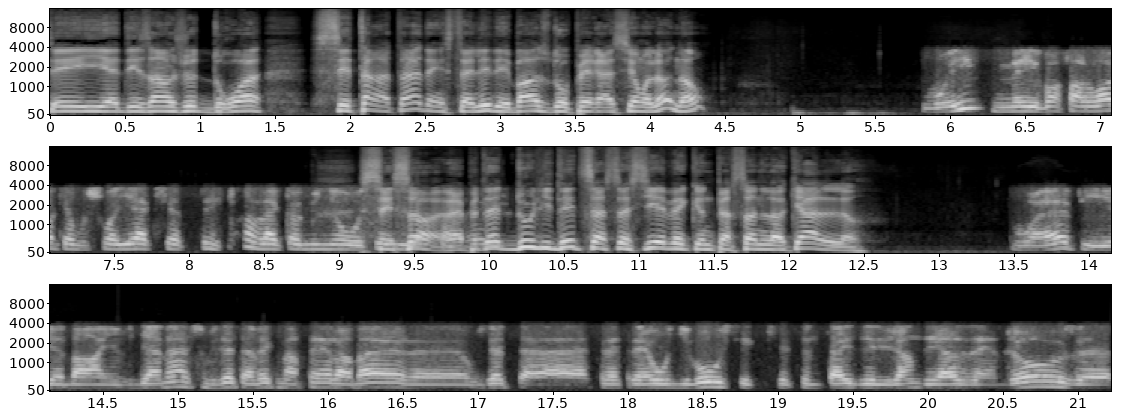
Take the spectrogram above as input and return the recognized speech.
il y a des enjeux de droit. C'est tentant d'installer des bases d'opération là, non? Oui, mais il va falloir que vous soyez accepté par la communauté. C'est ça. Euh, peut-être d'où l'idée de s'associer avec une personne locale. Oui, puis euh, bon, évidemment, si vous êtes avec Martin Robert, euh, vous êtes à très très haut niveau. C'est c'est une tête dirigeante des Hells Angels.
